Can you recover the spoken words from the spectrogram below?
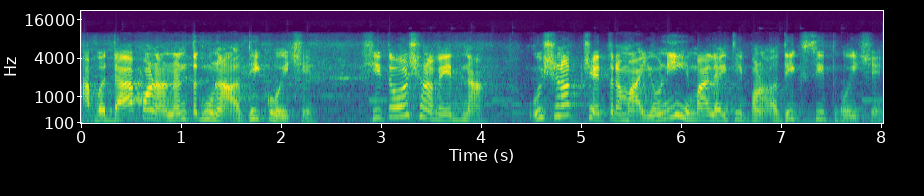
આ બધા પણ અનંત ગુણા અધિક હોય છે. શીતોષ્ણ વેદના ઉષ્ણ ક્ષેત્રમાં યોની હિમાલયથી પણ અધિક શીત હોય છે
